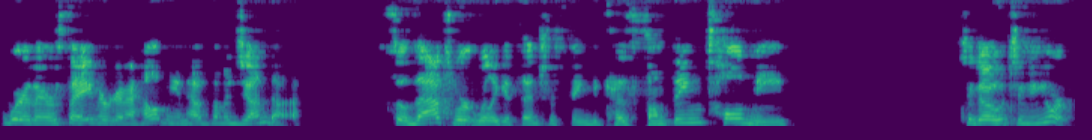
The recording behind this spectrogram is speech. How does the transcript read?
where they're saying they're going to help me and have some agenda. So that's where it really gets interesting because something told me to go to New York.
